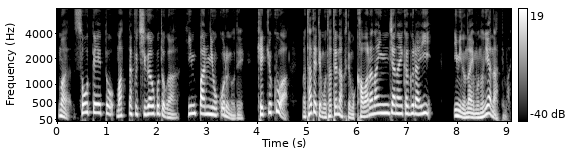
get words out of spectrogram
まあ、想定と全く違うことが頻繁に起こるので、結局は、まあ立てても立てなくても変わらないんじゃないかぐらい、意味のないものにはなってます。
